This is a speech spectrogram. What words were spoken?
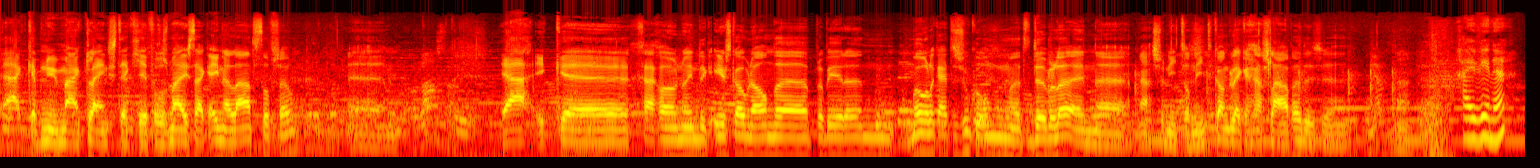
ja, ik heb nu maar een klein stekje. Volgens mij sta ik één na laatste of zo. Ehm, ja, ik eh, ga gewoon in de eerstkomende handen proberen een mogelijkheid te zoeken om eh, te dubbelen. En nou, zo niet, dan niet. Kan ik lekker gaan slapen. Dus, Ga je winnen?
